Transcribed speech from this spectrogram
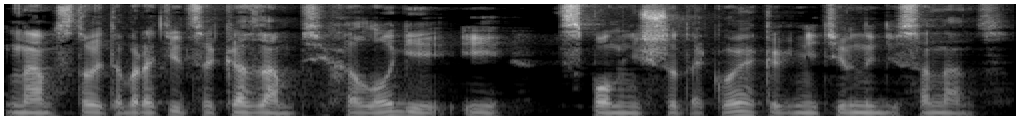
нам стоит обратиться к азам психологии и вспомнить, что такое когнитивный диссонанс.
